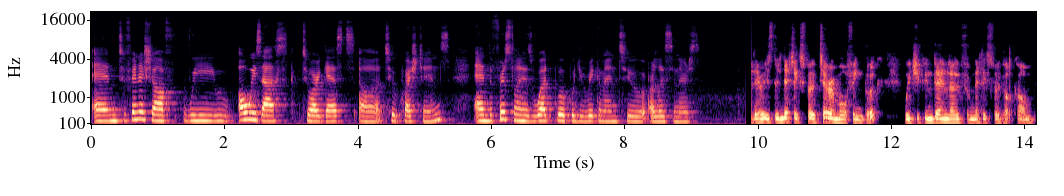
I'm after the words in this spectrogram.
And to finish off, we always ask to our guests uh, two questions. And the first one is what book would you recommend to our listeners? There is the NetExplo Terramorphing book, which you can download from netexplo.com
